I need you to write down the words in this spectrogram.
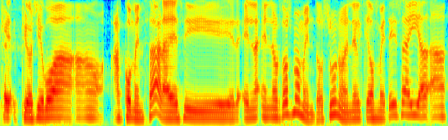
qué- qué os llevó a, a- a comenzar? A decir, en, la- en los dos momentos, uno en el que os metéis ahí a, a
